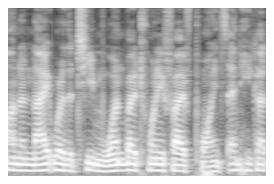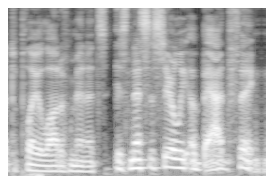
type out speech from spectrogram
on a night where the team won by 25 points and he got to play a lot of minutes is necessarily a bad thing.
